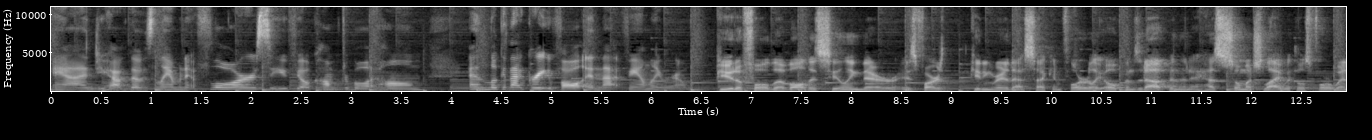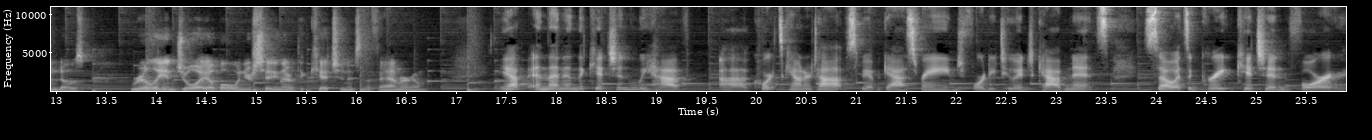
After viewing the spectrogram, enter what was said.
and you have those laminate floors so you feel comfortable at home. And look at that great vault in that family room. Beautiful. The vaulted ceiling there, as far as getting rid of that second floor, really opens it up and then it has so much light with those four windows. Really enjoyable when you're sitting there at the kitchen into the family room. Yep, and then in the kitchen we have uh, quartz countertops, we have a gas range, 42 inch cabinets. So it's a great kitchen for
